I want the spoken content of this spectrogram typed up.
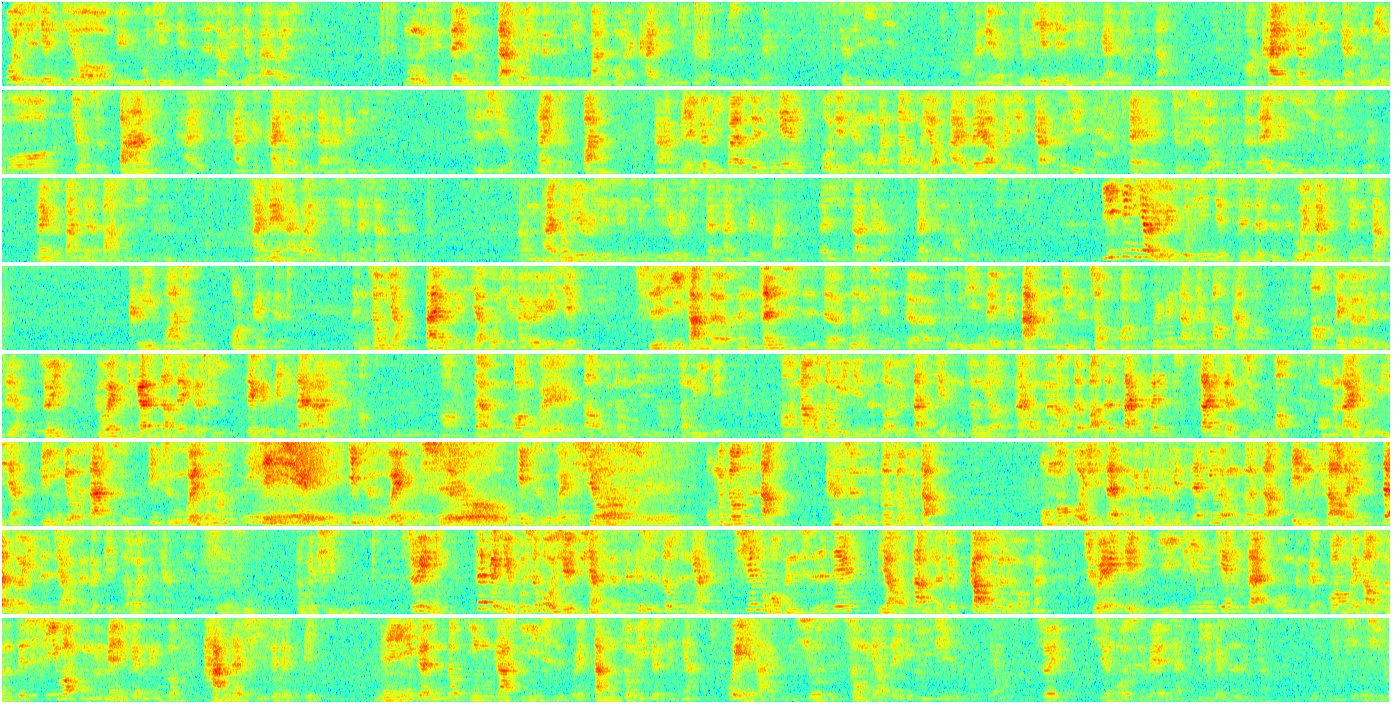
或许研究有一部经典，至少研究快二十年。目前这一门在或许的读经班，后来开成一个读书会，就是易经。哦，可能有有一些浅浅应该都知道。哦，开了将近，你看从民国九十八年开始开，开到现在还没停止，持续哦。那一个班。啊，每个礼拜，所以今天破解讲完晚上，我要还会要回去赶回去，诶，主持我们的那个易经读书会，那个班现在八十几个人，海内海外连线在上课，啊，我们台中也有一些浅浅也有一起在参与这个班，在一起大家在研讨这部经典，一定要有一部经典，真的是会在你身上可以划出光根的，很重要。待会等一下或许还会有一些。实际上的很真实的目前的读经的一个大环境的状况会跟大家报告哦。好，这个就是这样。所以各位应该知道这个地这个点在哪里了哈。啊，在我们光贵道路中心啊，中义点。啊，然后中义点的时候有三件很重要的，来我们啊这把这三根三个组哈，我们来读一下。顶有三组，一组为什么？经学，一组为食物，一组为修持。我们都知道。可是我们都做不到。我们或许在某一个层面之下，因为我们都知道顶桥的一任何一只脚，整个顶都会怎样？倾覆，都会倾覆。所以你这个也不是或许讲的，这个事都是你看，仙佛很直接了当的就告诉了我们：垂顶于今天在我们的光位当中，就希望我们每一个人能够扛得起这个顶，每一个人都应该以此为当做一个怎样未来我们修持重要的一个依据的。所以，仙火慈悲的讲，第一个就是什么样？亲情。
